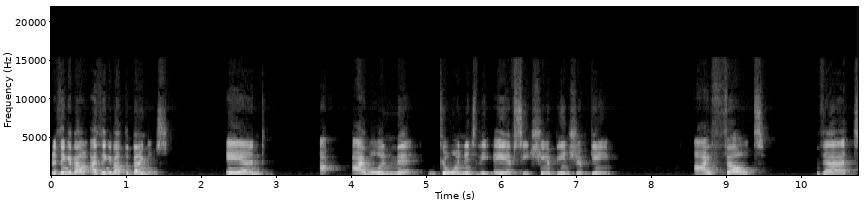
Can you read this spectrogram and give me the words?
But I think about I think about the Bengals, and I, I will admit, going into the AFC Championship game, I felt that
